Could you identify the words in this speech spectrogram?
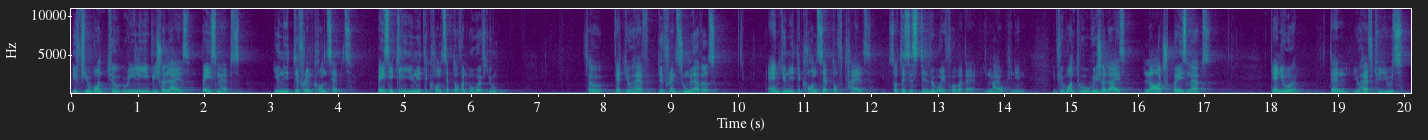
If you want to really visualize base maps, you need different concepts. Basically, you need the concept of an overview, so that you have different zoom levels, and you need the concept of tiles. So this is still the way forward, uh, in my opinion. If you want to visualize large base maps, then you, then you have to use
